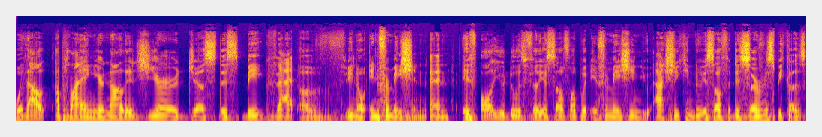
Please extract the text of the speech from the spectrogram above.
without applying your knowledge you're just this big vat of you know information. And if all you do is fill yourself up with information you actually can do yourself a disservice because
